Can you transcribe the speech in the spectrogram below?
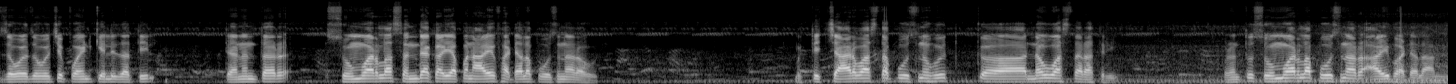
जवळजवळचे पॉईंट केले जातील. त्यानंतर सोमवारला संध्याकाळी आपण आळे फाट्याला पोहोचणार आहोत. मग ते चार वाजता पोचणं होत नऊ वाजता रात्री? परंतु सोमवारला पोहोचणार आळी फाट्याला आम्ही.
